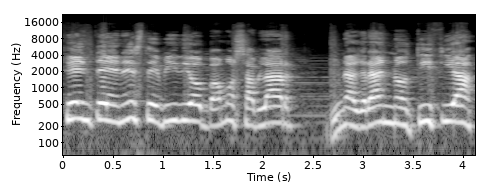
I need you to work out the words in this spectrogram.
Gente, en este vídeo vamos a hablar de una gran noticia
